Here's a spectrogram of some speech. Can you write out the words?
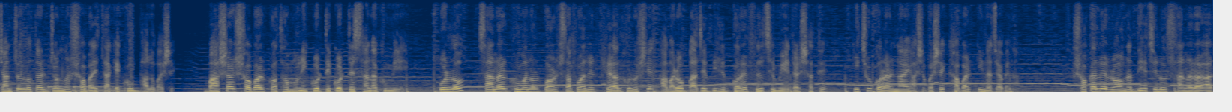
চাঞ্চল্যতার জন্য সবাই তাকে খুব ভালোবাসে। বাসার সবার কথা মনে করতে করতে সানা ঘুমিয়ে পড়ল। সানার ঘুমানোর পর সাফওয়ানের খেয়াল হলো সে আবারও বাজে বিহেভ করে ফেলছে মেয়েটার সাথে। কিছু করার নাই, আশেপাশে খাবার কিনা যাবে না। সকালে রওনা দিয়েছিল সানারা আর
